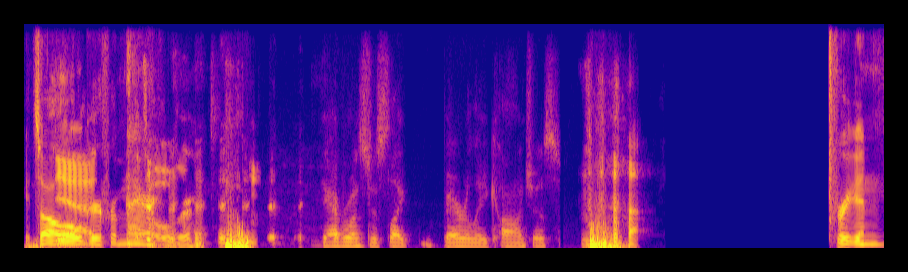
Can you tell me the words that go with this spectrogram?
It's all Yeah, ogre from It's there. over. Yeah, everyone's just like barely conscious. Friggin'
